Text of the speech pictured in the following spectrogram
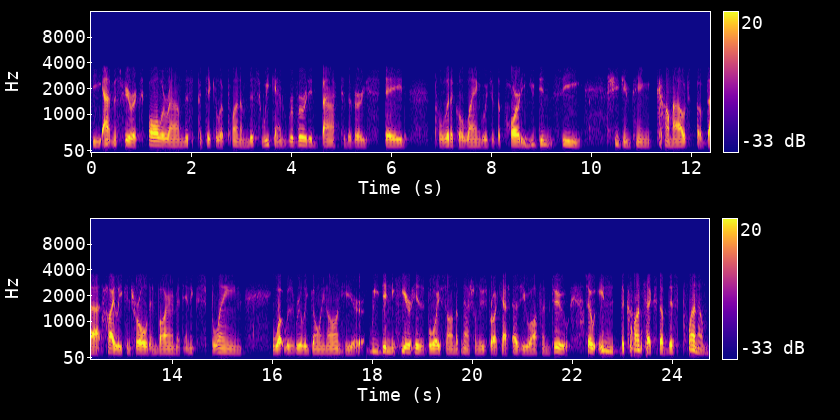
the atmospherics all around this particular plenum this weekend reverted back to the very staid political language of the party. You didn't see Xi Jinping come out of that highly controlled environment and explain what was really going on here. We didn't hear his voice on the national news broadcast as you often do. So, in the context of this plenum,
